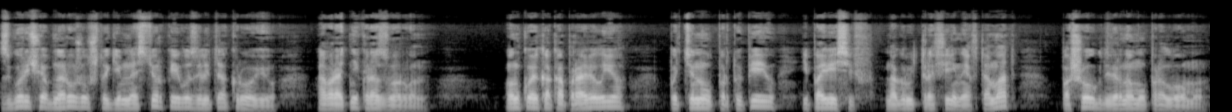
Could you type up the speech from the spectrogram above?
с горечью обнаружил, что гимнастерка его залита кровью, а воротник разорван. Он кое-как оправил ее, подтянул портупею и, повесив на грудь трофейный автомат, пошел к дверному пролому.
